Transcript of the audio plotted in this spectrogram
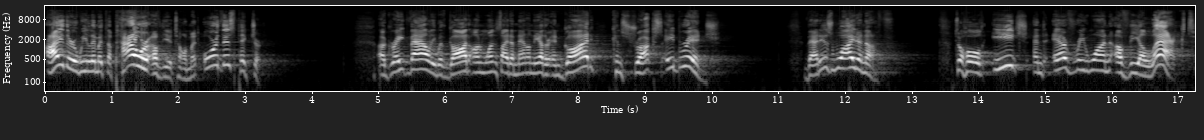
Either we limit the power of the atonement or this picture a great valley with God on one side and man on the other, and God constructs a bridge that is wide enough to hold each and every one of the elect.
